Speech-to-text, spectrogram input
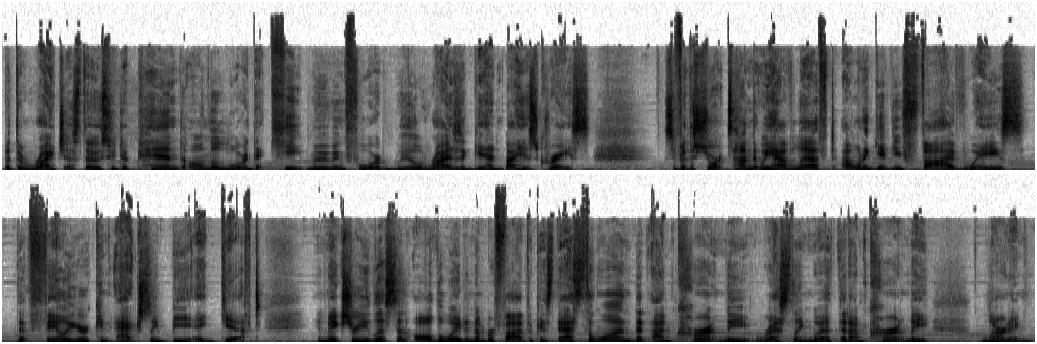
But the righteous, those who depend on the Lord, that keep moving forward, will rise again by his grace. So, for the short time that we have left, I want to give you five ways that failure can actually be a gift. And make sure you listen all the way to number five because that's the one that I'm currently wrestling with, that I'm currently learning.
